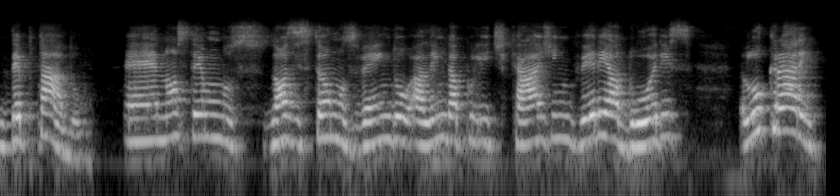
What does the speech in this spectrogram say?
Deputado, é, nós temos, nós estamos vendo, além da politicagem, vereadores lucrarem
